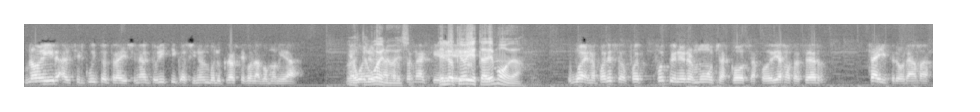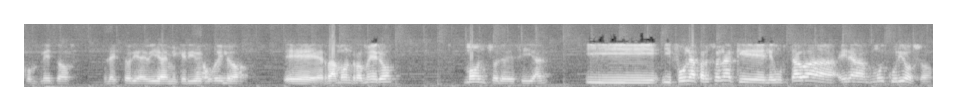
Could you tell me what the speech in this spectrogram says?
no ir al circuito tradicional turístico, sino involucrarse con la comunidad. Mi ah, abuelo bueno es lo que hoy está de moda. Bueno, por eso fue, fue pionero en muchas cosas. Podríamos hacer seis programas completos de la historia de vida de mi querido abuelo eh, Ramón Romero. Moncho le decían. Y, fue una persona que le gustaba, era muy curioso.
